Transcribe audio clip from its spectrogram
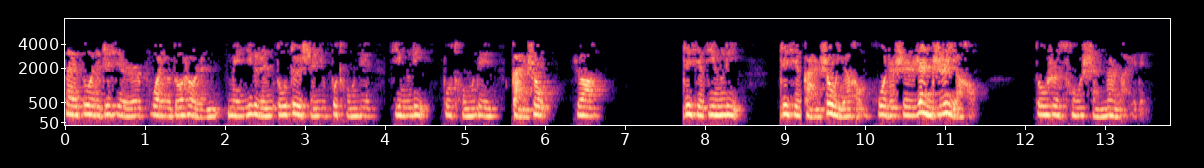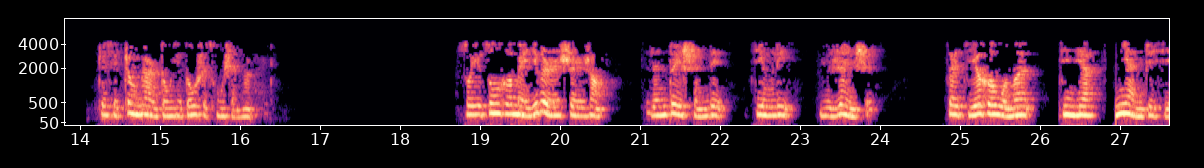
在座的这些人，不管有多少人，每一个人都对神有不同的经历、不同的感受，是吧？这些经历、这些感受也好，或者是认知也好，都是从神那儿来的。这些正面的东西都是从神那儿来的。所以，综合每一个人身上人对神的经历与认识，再结合我们今天念的这些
